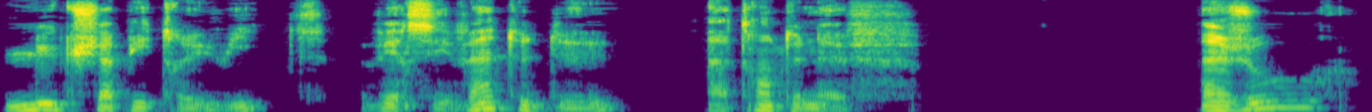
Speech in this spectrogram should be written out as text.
Luc chapitre 8, versets 22 à 39 Un jour,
